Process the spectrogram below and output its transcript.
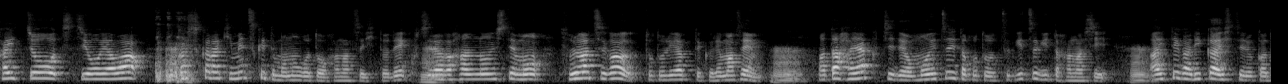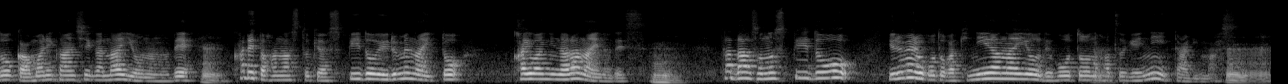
会長父親は 昔から決めつけて物事を話す人でこちらが反論してもそれは違うと取り合ってくれません。うん。また早口で思いついたことを次々と話しうん。相手が理解しているかどうかあまり関心がないようなのでうん。彼と話す時はスピードを緩めないと会話にならないのです。うん。ただそのスピードを緩めることが気に入らないようで冒頭の発言に至ります、うん。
